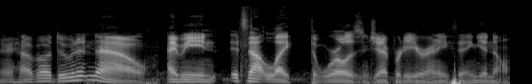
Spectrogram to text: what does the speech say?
Alright, how about doing it now? I mean, it's not like the world is in jeopardy or anything, you know.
